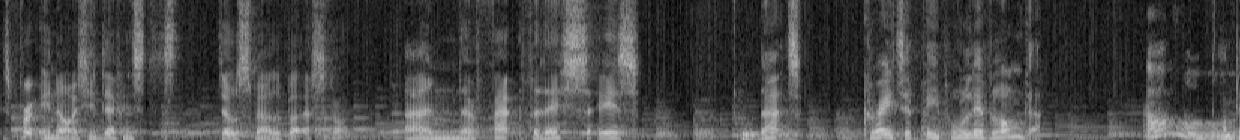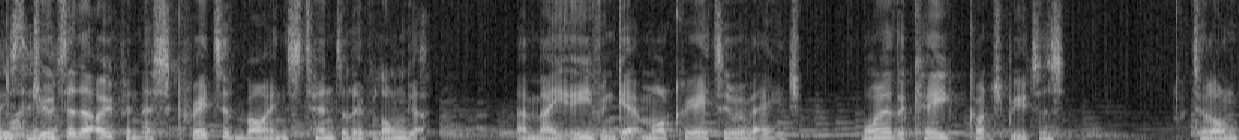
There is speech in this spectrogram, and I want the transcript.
it's pretty nice. You definitely s- still smell the butterscotch. And the fact for this is that creative people live longer. Oh, I'm pleased to hear Due to their openness, creative minds tend to live longer and may even get more creative with age. One of the key contributors to long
